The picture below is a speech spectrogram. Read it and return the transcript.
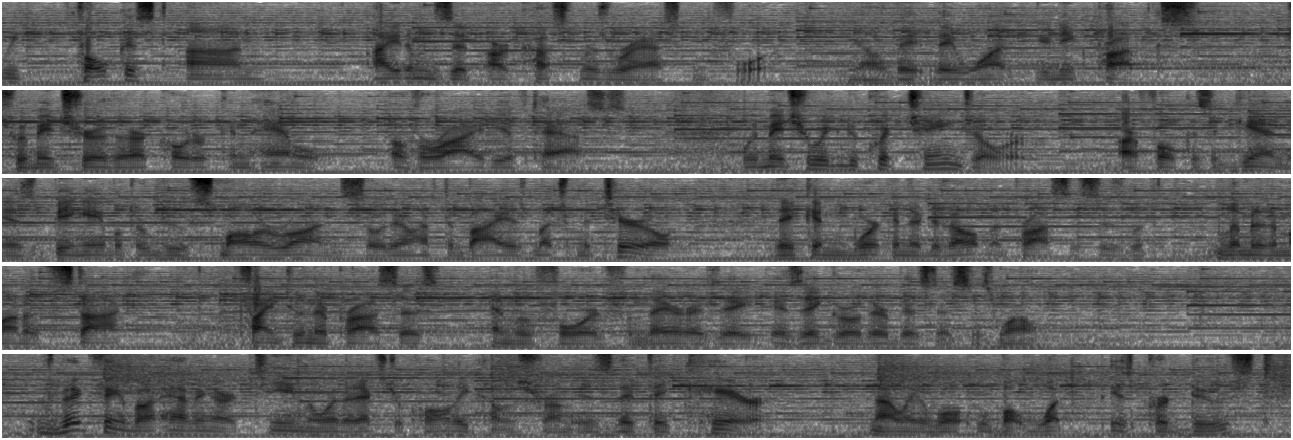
We focused on items that our customers were asking for. You know, they, they want unique products. So we made sure that our coater can handle a variety of tasks. We made sure we can do quick changeover. Our focus again is being able to do smaller runs so they don't have to buy as much material. They can work in their development processes with limited amount of stock, fine tune their process, and move forward from there as they, as they grow their business as well. The big thing about having our team and where that extra quality comes from is that they care not only about what is produced,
